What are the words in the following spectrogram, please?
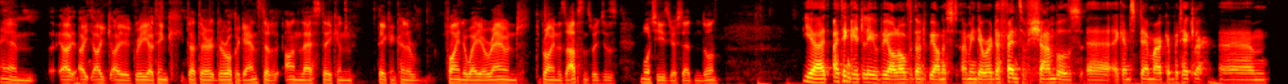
Um, I, I, I agree. I think that they're they're up against it unless they can they can kind of find a way around De Bruyne's absence, which is much easier said than done. Yeah, I think Italy would be all over them. To be honest, I mean they were defensive shambles uh, against Denmark in particular. Um,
